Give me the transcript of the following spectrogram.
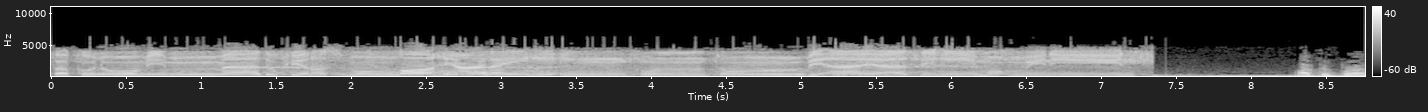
فكلوا مما ذكر اسم الله عليه إن كنتم بآياته مؤمنين অতপর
